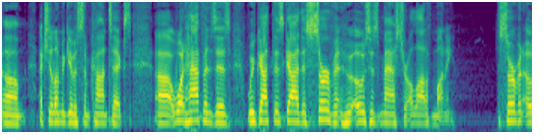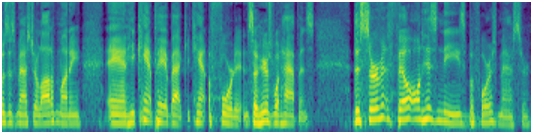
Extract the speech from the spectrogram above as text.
Um, actually, let me give us some context. Uh, what happens is we've got this guy, this servant, who owes his master a lot of money. The servant owes his master a lot of money and he can't pay it back. He can't afford it. And so here's what happens the servant fell on his knees before his master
